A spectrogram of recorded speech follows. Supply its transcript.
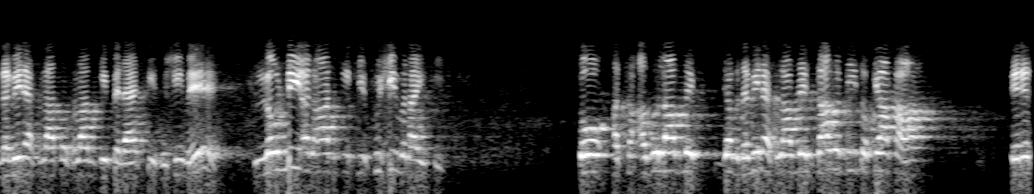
نبی علیہ السلاط کی پیدائش کی خوشی میں لونڈی آزاد کی تھی، خوشی منائی تھی۔ تو اچھا ابو لاب نے جب نبی علیہ السلام نے دعوت دی تو کیا کہا؟ تیرے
